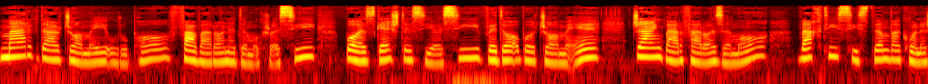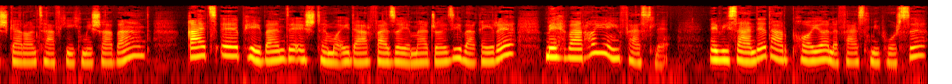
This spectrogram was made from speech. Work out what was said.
مرگ در جامعه اروپا، فوران دموکراسی، بازگشت سیاسی، وداع با جامعه، جنگ بر فراز ما، وقتی سیستم و کنشگران تفکیک می شوند، قطع پیوند اجتماعی در فضای مجازی و غیره محورهای این فصله. نویسنده در پایان فصل می‌پرسه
